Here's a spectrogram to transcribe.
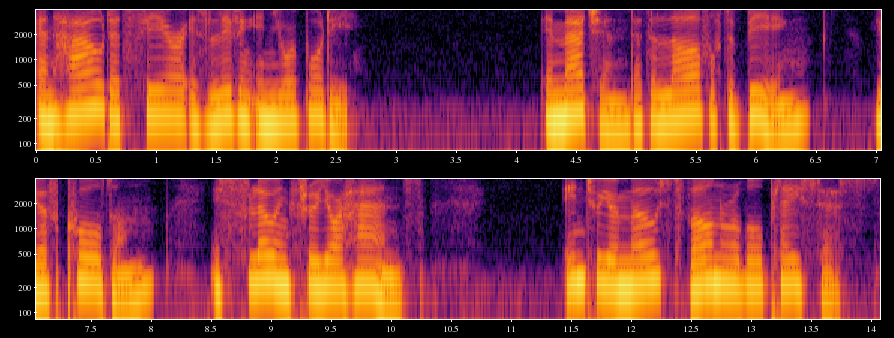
and how that fear is living in your body. Imagine that the love of the being you have called on is flowing through your hands into your most vulnerable places.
